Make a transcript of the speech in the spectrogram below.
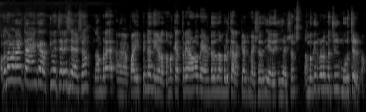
അപ്പൊ നമ്മുടെ ടാങ്ക് ഇറക്കി വെച്ചതിന് ശേഷം നമ്മുടെ പൈപ്പിന്റെ നീളം നമുക്ക് എത്രയാണോ വേണ്ടത് നമ്മൾ കറക്റ്റ് ആയിട്ട് മെഷർ ചെയ്തതിന് ശേഷം നമുക്ക് ഇതിലൂടെ വെച്ച് മുറിച്ചെടുക്കാം.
